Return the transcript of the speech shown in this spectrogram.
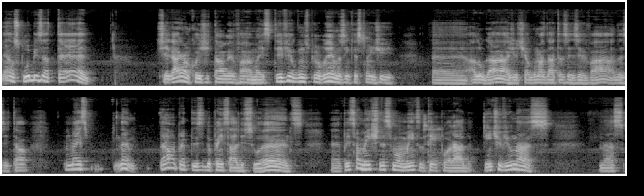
É, os clubes até chegaram a cogitar levar, mas teve alguns problemas em questão de é, alugar, já tinha algumas datas reservadas e tal. Mas, né, dava para ter sido pensado isso antes, é, principalmente nesse momento da temporada. A gente viu nas, nas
